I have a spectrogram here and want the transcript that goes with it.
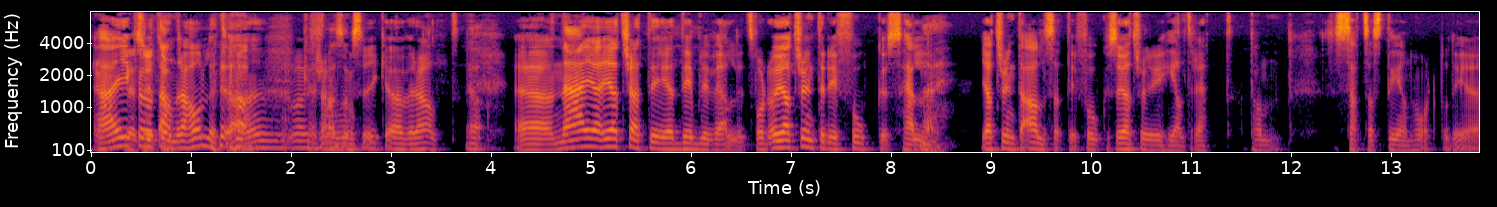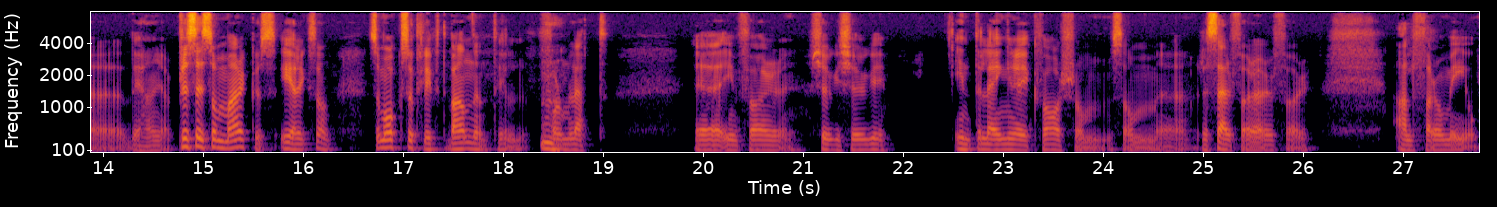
nej, han gick väl åt andra hållet. Va? Han var ju framgångsrik överallt. Ja. Eh, nej, jag, jag tror att det, det blir väldigt svårt. Och jag tror inte det är fokus heller. Nej. Jag tror inte alls att det är fokus. Och jag tror det är helt rätt. Att han satsar stenhårt på det, det han gör. Precis som Marcus Eriksson. Som också klippt banden till Formel 1. Eh, inför 2020. Inte längre är kvar som, som eh, reservförare för Alfa Romeo.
